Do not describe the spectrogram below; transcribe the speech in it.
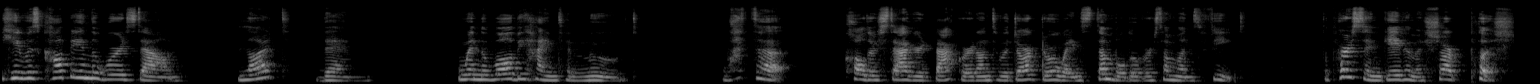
He was copying the words down, L'art d'aimer, when the wall behind him moved. What the? Calder staggered backward onto a dark doorway and stumbled over someone's feet. The person gave him a sharp push.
